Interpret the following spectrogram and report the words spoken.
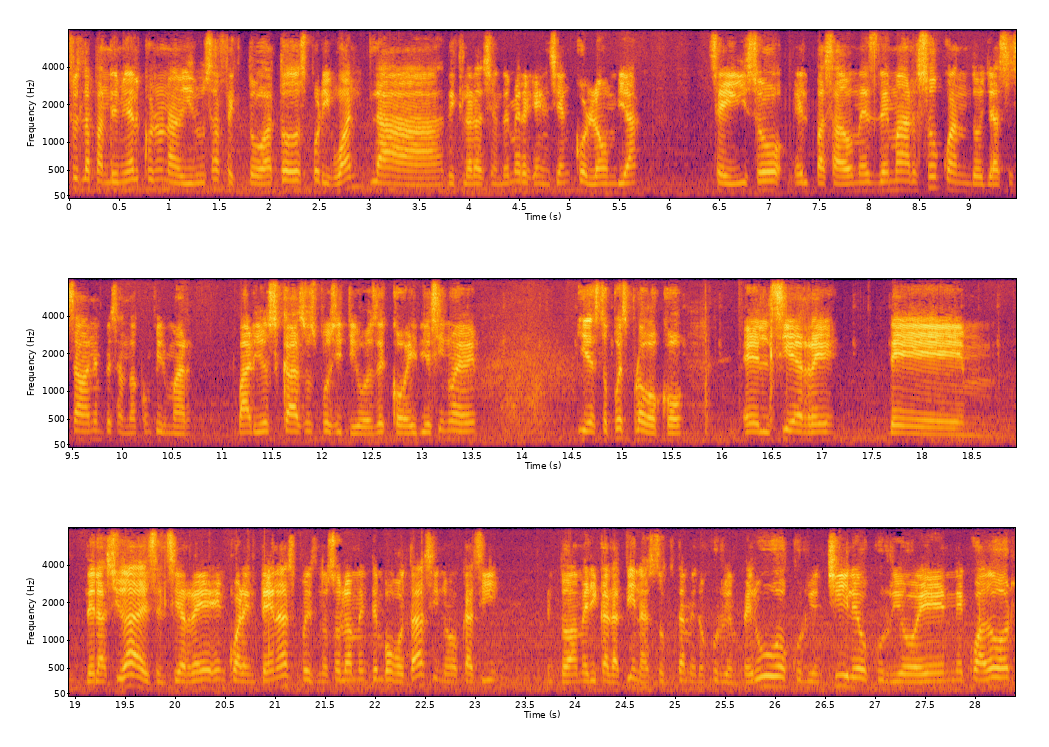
Pues la pandemia del coronavirus afectó a todos por igual. La declaración de emergencia en Colombia se hizo el pasado mes de marzo cuando ya se estaban empezando a confirmar varios casos positivos de COVID-19 y esto pues provocó el cierre de, de, las ciudades, el cierre en cuarentenas, pues no solamente en Bogotá, sino casi en toda América Latina. Esto también ocurrió en Perú, ocurrió en Chile, ocurrió en Ecuador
